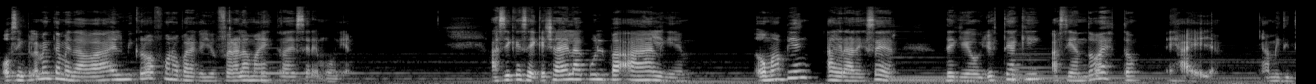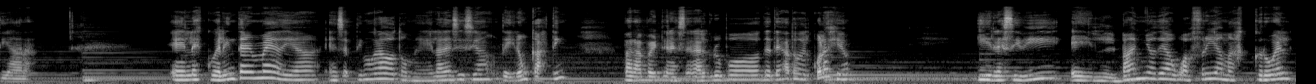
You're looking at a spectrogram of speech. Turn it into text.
o simplemente me daba el micrófono para que yo fuera la maestra de ceremonia. Así que si hay que echarle la culpa a alguien, o más bien agradecer de que hoy yo esté aquí haciendo esto, es a ella, a mi titiana. En la escuela intermedia, en séptimo grado, tomé la decisión de ir a un casting para pertenecer al grupo de teatro del colegio y recibí el baño de agua fría más cruel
